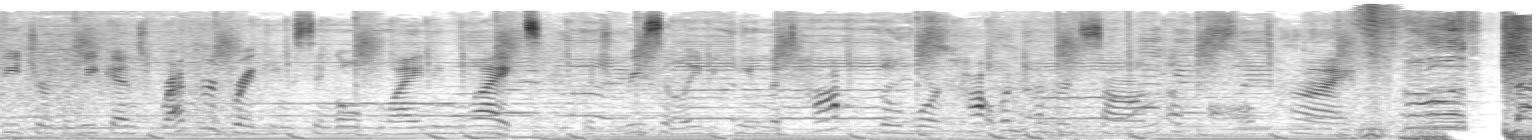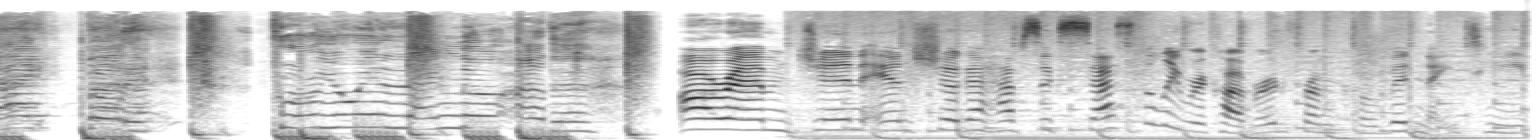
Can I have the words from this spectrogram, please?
featured the Weeknd's record breaking single Blinding Lights, which recently became the top Billboard Hot 100 song of all time. And Suga have successfully recovered from COVID 19.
